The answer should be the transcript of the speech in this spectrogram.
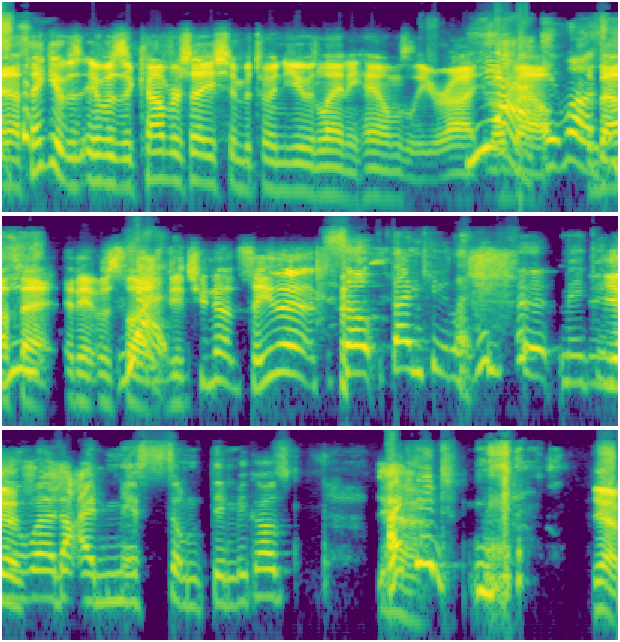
I think it was it was a conversation between you and Lanny Helmsley, right? Yeah, about, it was. about He- that. And it was Yeah. like, did you not see that? So thank you, Lenny, for making Yes. me aware that I missed something because Yeah. I did. Yeah,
